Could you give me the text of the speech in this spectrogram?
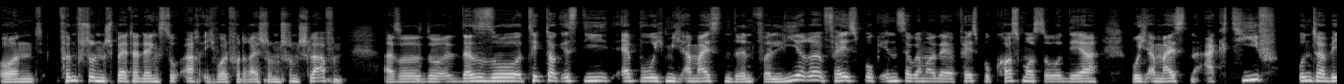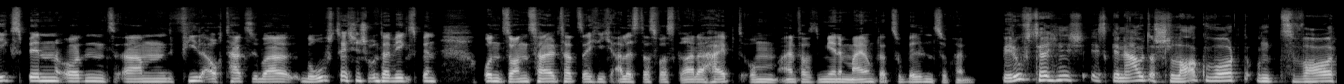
und fünf Stunden später denkst du, ach, ich wollte vor drei Stunden schon schlafen. Also so, das ist so, TikTok ist die App, wo ich mich am meisten drin verliere. Facebook, Instagram oder der Facebook Kosmos, so der, wo ich am meisten aktiv unterwegs bin und ähm, viel auch tagsüber berufstechnisch unterwegs bin und sonst halt tatsächlich alles das, was gerade hypt, um einfach mir eine Meinung dazu bilden zu können. Berufstechnisch ist genau das Schlagwort und zwar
